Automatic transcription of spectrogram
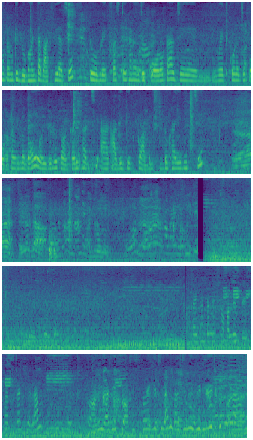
মোটামুটি দু ঘণ্টা বাকি আছে। তো ব্রেকফাস্টে এখানে ওই যে পরোটা যে ওয়েট করে যে পরোটাগুলো দেয়, ওইগুলো তরকারি খাচ্ছি। আর আদিকে একটু আপেল সেদ্ধ খাইয়ে দিচ্ছি। আমরা এখানটাতে সকালের ব্রেকফাস্টটা খেলাম। তো আমি মাঝে একটু অসুস্থ হয়ে গেছিলাম তার জন্য ভিডিওটা করা হয়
